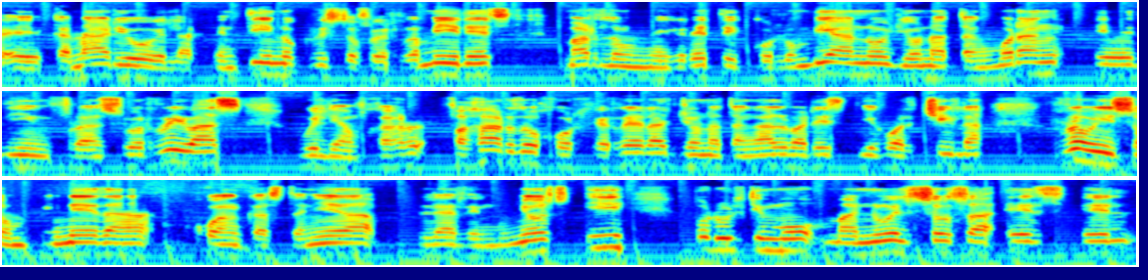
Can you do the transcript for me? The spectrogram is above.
eh, Canario, el argentino, Christopher Ramírez, Marlon Negrete, colombiano, Jonathan Morán, Edwin François Rivas, William Fajardo, Jorge Herrera, Jonathan Álvarez, Diego Archila, Robinson Pineda, Juan Castañeda, Vladimir Muñoz y por último Manuel Sosa es el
